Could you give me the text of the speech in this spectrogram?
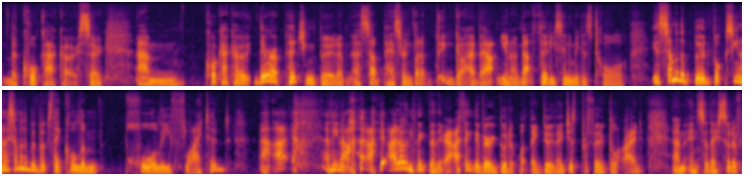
the kokako. So, um, kokako, they're a perching bird, a, a subpasserin, but a big guy, about you know about thirty centimeters tall. Yeah, some of the bird books, you know, some of the bird books they call them poorly flighted. Uh, I, I mean, I, I don't think that they're. I think they're very good at what they do. They just prefer to glide, um, and so they sort of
